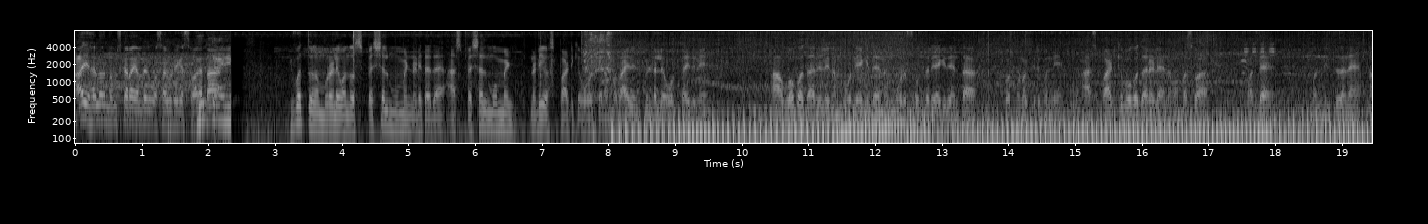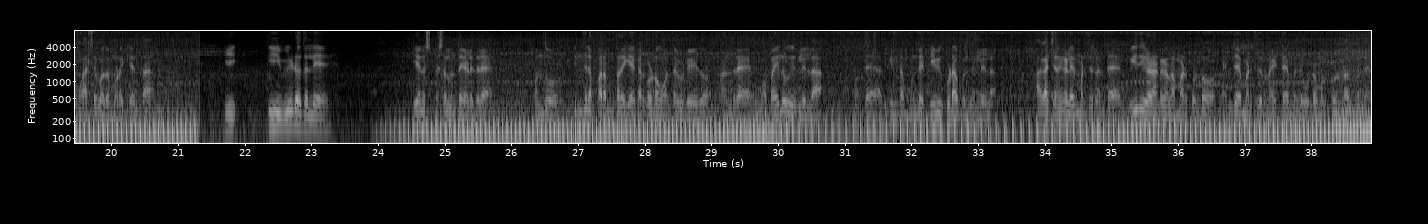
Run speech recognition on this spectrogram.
Hi hello ನಮಸ್ಕಾರ, ಎಲ್ರಿಗೂ ಹೊಸ ವಿಡಿಯೋಗೆ ಸ್ವಾಗತ. ಇವತ್ತು ನಮ್ಮೂರಲ್ಲಿ ಒಂದು ಸ್ಪೆಷಲ್ ಮೂಮೆಂಟ್ ನಡೀತಾ ಇದೆ. ಆ ಸ್ಪೆಷಲ್ ಮೂಮೆಂಟ್ ನಡೆಯೋ ಸ್ಪಾಟ್ಗೆ ಹೋಗೋಕ್ಕೆ ನಮ್ಮ ರಾಯಲ್ ಎನ್ಫೀಲ್ಡಲ್ಲೇ ಹೋಗ್ತಾ ಇದ್ದೀನಿ. ಆ, ಹೋಗೋ ದಾರಿಯಲ್ಲಿ ನಮ್ಮೂರು ಹೇಗಿದೆ ನಮ್ಮೂರು ಸೌಂದರ್ಯ ಹೇಗಿದೆ ಅಂತ ತೋರ್ಸ್ಕೊಂಡು ಹೋಗ್ತೀರಿ ಬನ್ನಿ. ಆ ಸ್ಪಾಟ್ಗೆ ಹೋಗೋ ದಾರಿಯಲ್ಲೇ ನಮ್ಮ ಬಸವ ಮತ್ತೆ ಬಂದು ನಿಂತಿದ್ದಾನೆ. ನಮ್ಗೆ ಆಶೀರ್ವಾದ ಮಾಡೋಕ್ಕೆ ಅಂತ. ಈ ಈ ವಿಡಿಯೋದಲ್ಲಿ ಏನು ಸ್ಪೆಷಲ್ ಅಂತ ಹೇಳಿದರೆ ಹಿಂದಿನ ಪರಂಪರೆಗೆ ಕರ್ಕೊಂಡು ಹೋಗುವಂಥ ವಿಡಿಯೋ ಇದು. ಅಂದರೆ ಮೊಬೈಲು ಇರಲಿಲ್ಲ, ಮತ್ತು ಅದಕ್ಕಿಂತ ಮುಂದೆ ಟಿ ವಿ ಕೂಡ ಬಂದಿರಲಿಲ್ಲ. ಆಗ ಜನಗಳು ಏನು ಮಾಡ್ತಿದ್ರಂತೆ, ಬೀದಿ ನಾಟಗಳನ್ನ ಮಾಡಿಕೊಂಡು ಎಂಜಾಯ್ ಮಾಡ್ತಿದ್ರು ನೈಟ್ ಟೈಮಲ್ಲಿ ಊಟ ಮಾಡ್ಕೊಂಡು ಆದಮೇಲೆ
